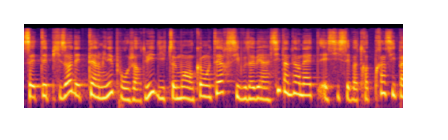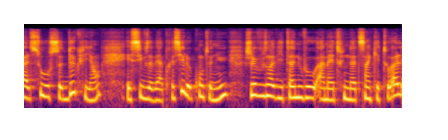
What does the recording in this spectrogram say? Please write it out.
Cet épisode est terminé pour aujourd'hui. Dites-moi en commentaire si vous avez un site internet et si c'est votre principale source de clients. Et si vous avez apprécié le contenu, je vous invite à nouveau à mettre une note 5 étoiles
